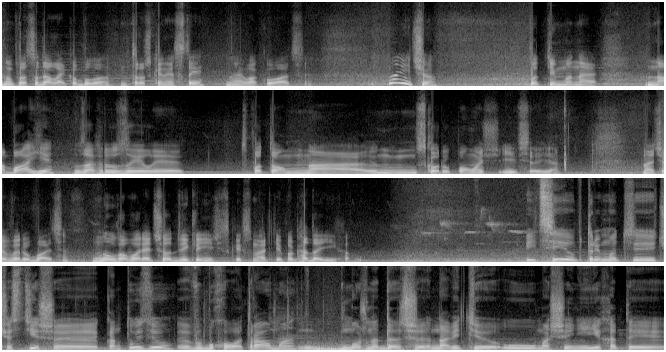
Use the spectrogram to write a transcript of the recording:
Ну, просто далеко було трошки нести на евакуацію. Ну нічого. Потім мене на багі загрузили, потім на ну, скору допомогу і все, я почав вирубатися. Ну, говорять, що дві клінічних смерті, поки доїхав. Бійці отримують е, частіше контузію, е, вибухова травма. Можна навіть е, у машині їхати,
